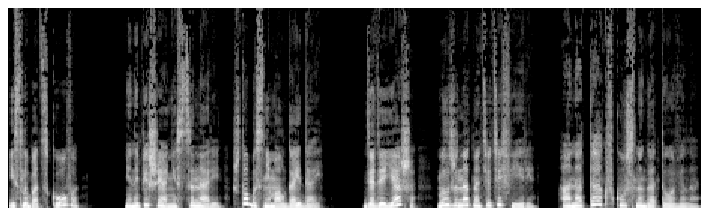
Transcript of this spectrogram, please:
и Слободского? Не напиши они сценарий, что бы снимал Гайдай. Дядя Яша был женат на тете Фере, а она так вкусно готовила.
